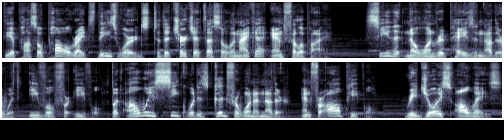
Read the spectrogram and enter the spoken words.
The Apostle Paul writes these words to the church at Thessalonica and Philippi See that no one repays another with evil for evil, but always seek what is good for one another and for all people. Rejoice always,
